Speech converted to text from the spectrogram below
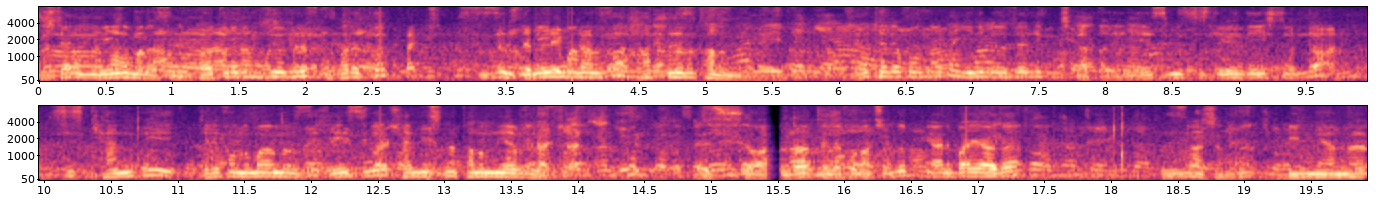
dijital e-mail numarasını operatöre bildiriyorsunuz. Operatör sizin e-mail numaranıza hakkınızı tanımlıyor. Bu telefonlarda yeni bir özellik çıkarttılar. Yani e-SIM'in sistemini değiştirdiler. Siz kendi telefon numaranızı e-SIM'e kendi içinden tanımlayabiliyorsunuz. Evet, şu anda telefon açıldı. Yani bayağı da hızlı açıldı. Bilmeyenler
